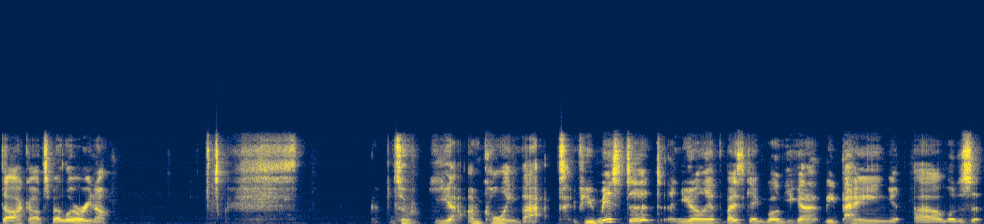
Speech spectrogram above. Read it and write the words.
Dark Arts Battle Arena. So yeah, I'm calling that. If you missed it and you only have the base game, well, you're gonna be paying uh, what is it,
